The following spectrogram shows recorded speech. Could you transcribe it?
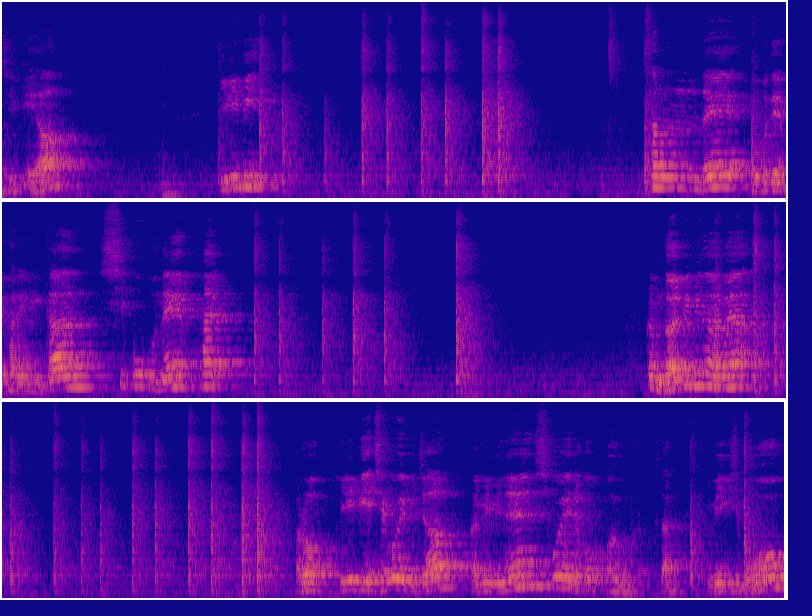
지을게요. 길이비 3대 5분의 8이니까 15분의 8. 그럼 넓이비는 얼마야? 바로 길이비의 제곱의 비죠. 넓이비는 15의 제곱, 어휴, 크다. 225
